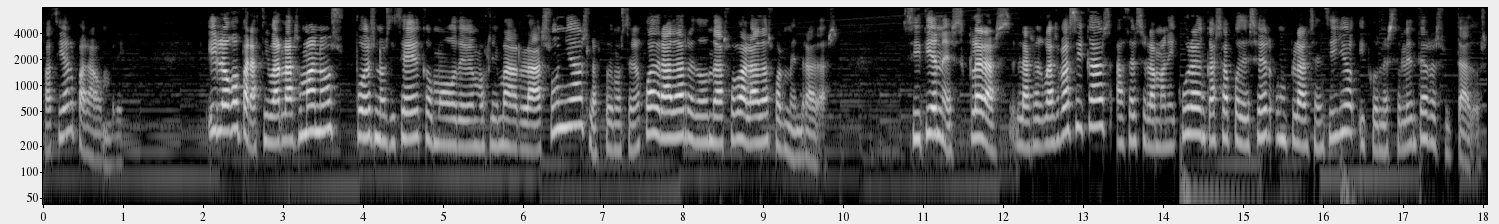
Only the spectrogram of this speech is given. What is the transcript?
facial para hombre. Y luego para activar las manos, pues nos dice cómo debemos limar las uñas, las podemos tener cuadradas, redondas, ovaladas o almendradas. Si tienes claras las reglas básicas, hacerse la manicura en casa puede ser un plan sencillo y con excelentes resultados.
